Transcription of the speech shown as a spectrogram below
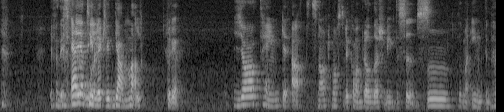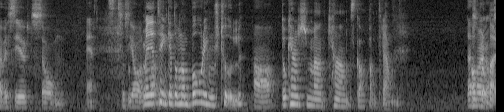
Jag funderar Är jag år. tillräckligt gammal för det? Jag tänker att snart måste det komma broddar som inte syns. Mm. Så att man inte behöver se ut som ett socialfall. Men jag tänker att om man bor i Hornstull, Ja, då kanske man kan skapa en trend. Där Av sa du något.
